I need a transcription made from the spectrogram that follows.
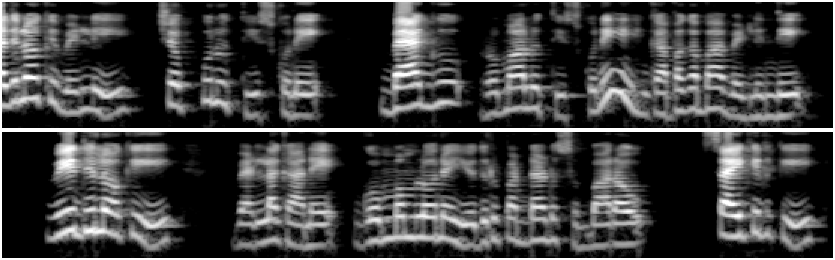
గదిలోకి వెళ్ళి చెప్పులు తీసుకుని బ్యాగు రుమాలు తీసుకుని గబగబా వెళ్ళింది. వీధిలోకి వెళ్ళగానే గుమ్మంలోనే ఎదురుపడ్డాడు సుబ్బారావు. సైకిల్కి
